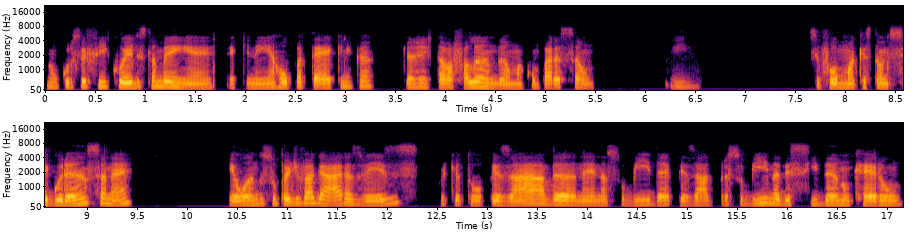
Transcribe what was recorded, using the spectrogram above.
não crucifico eles também, é, é que nem a roupa técnica que a gente estava falando, é uma comparação. Isso. Se for uma questão de segurança, né, eu ando super devagar às vezes, porque eu tô pesada, né, na subida é pesado para subir, na descida eu não quero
